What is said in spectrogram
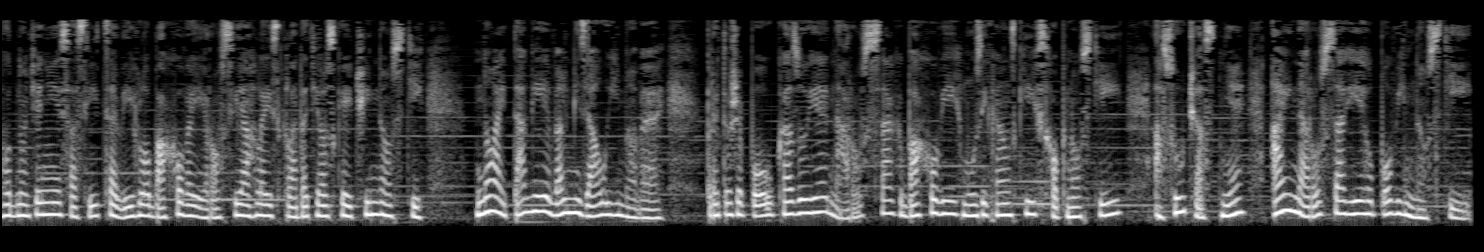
Hodnotenie sa síce vyhlo Bachovej rozsiahlej skladateľskej činnosti, No aj tak je veľmi zaujímavé, pretože poukazuje na rozsah Bachových muzikánskych schopností a súčasne aj na rozsah jeho povinností.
